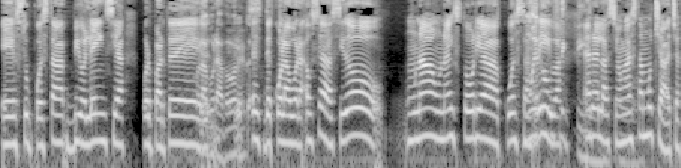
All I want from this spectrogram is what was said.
eh, supuesta violencia por parte de Colaboradores. de colaborar, o sea, ha sido una, una historia cuesta Muy arriba en relación a esta muchacha.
